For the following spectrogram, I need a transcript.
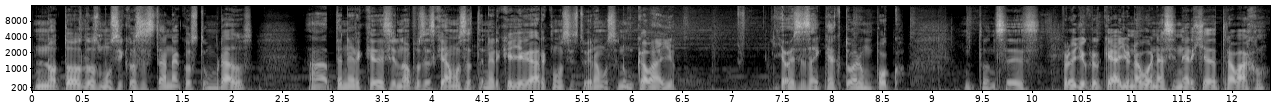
no todos los músicos están acostumbrados a tener que decir, no, pues es que vamos a tener que llegar como si estuviéramos en un caballo. Y a veces hay que actuar un poco. Entonces, pero yo creo que hay una buena sinergia de trabajo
